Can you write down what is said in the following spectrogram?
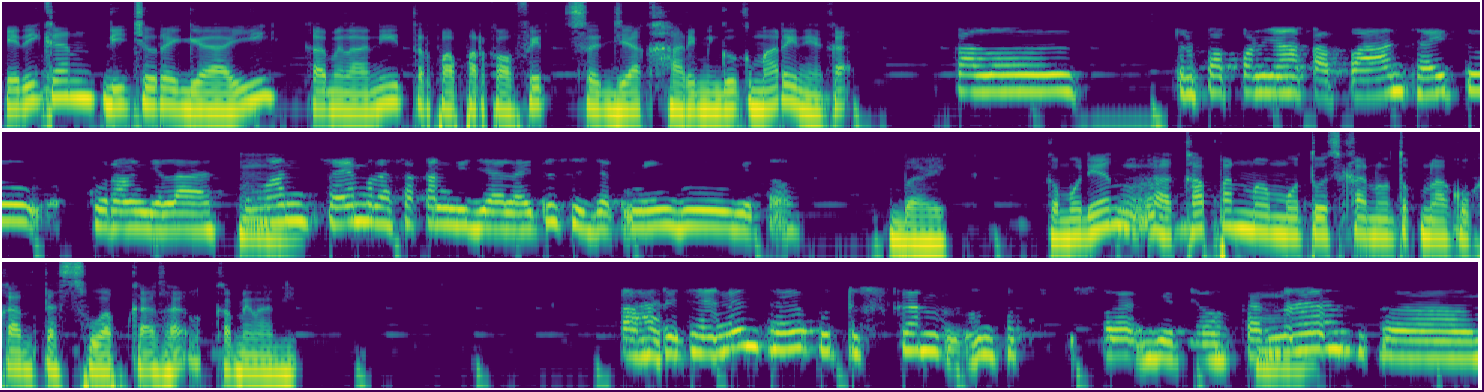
ini kan dicurigai Kak Melani terpapar COVID sejak hari Minggu kemarin ya Kak? Kalau terpaparnya kapan, saya itu kurang jelas. Cuman hmm. saya merasakan gejala itu sejak Minggu gitu. Baik. Kemudian hmm. uh, kapan memutuskan untuk melakukan tes swab Kak Kamelani? Hari Senin saya putuskan untuk swab gitu karena hmm. um,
